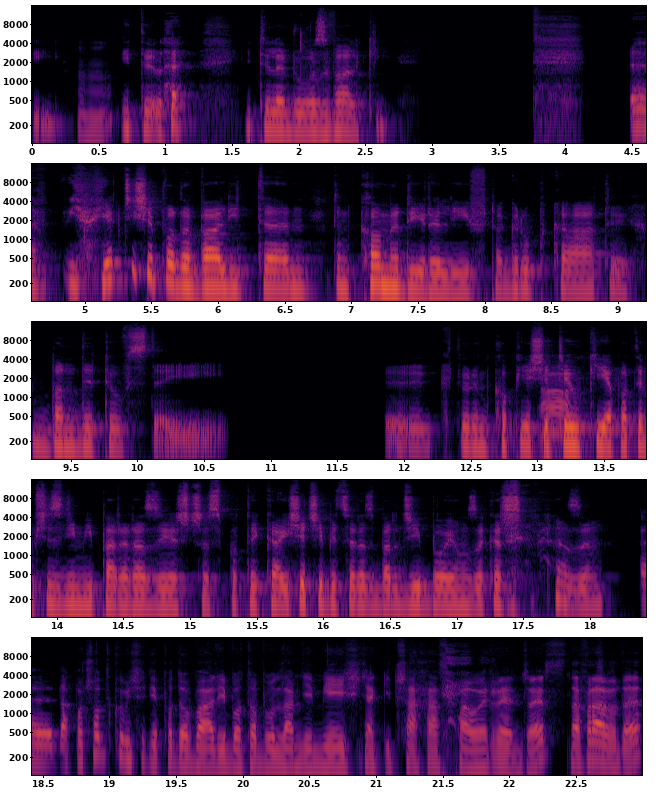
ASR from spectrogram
I, mhm. i tyle. I tyle było z walki. E, jak ci się podobali ten, ten comedy relief, ta grupka tych bandytów z tej, y, którym kopie się a. tyłki, a potem się z nimi parę razy jeszcze spotyka i się ciebie coraz bardziej boją za każdym razem? E, na początku mi się nie podobali, bo to był dla mnie mięśniak i czacha z Power Rangers, naprawdę.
